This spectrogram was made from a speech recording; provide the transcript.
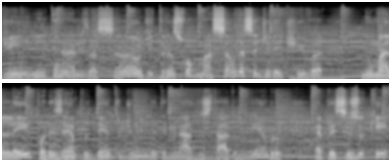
de internalização, de transformação dessa diretiva numa lei, por exemplo, dentro de um determinado Estado membro, é preciso que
